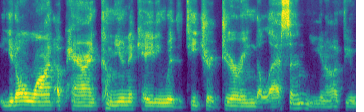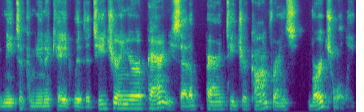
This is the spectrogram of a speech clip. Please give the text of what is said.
You don't want a parent communicating with the teacher during the lesson. You know, if you need to communicate with the teacher and you're a parent, you set up a parent teacher conference virtually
